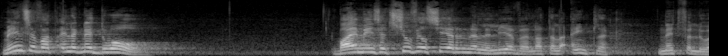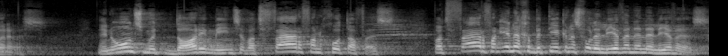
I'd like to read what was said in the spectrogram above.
Mense wat eintlik net dwaal. Baie mense het soveel seer in hulle lewe dat hulle eintlik net verlore is. En ons moet daardie mense wat ver van God af is, wat ver van enige betekenisvolle lewe in hulle lewe is,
